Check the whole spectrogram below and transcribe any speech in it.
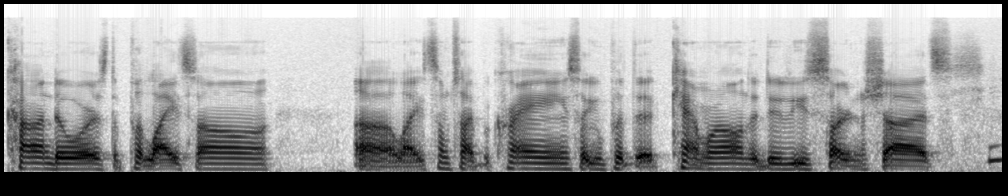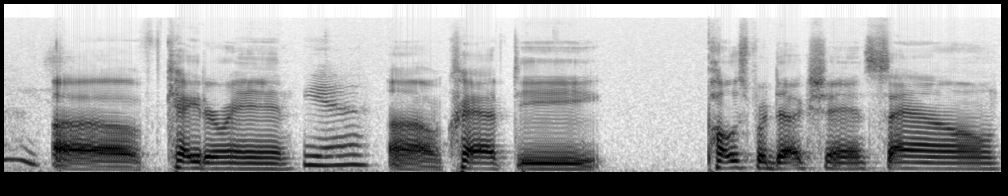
condors to put lights on, uh, like some type of crane so you can put the camera on to do these certain shots. Uh, catering yeah. um, crafty, post production, sound,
